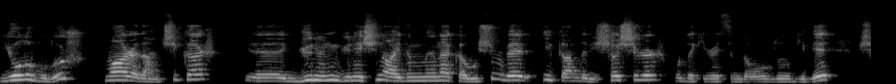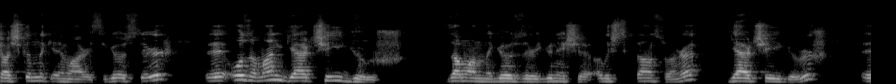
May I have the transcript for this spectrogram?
yolu bulur, mağaradan çıkar, e, günün, güneşin aydınlığına kavuşur ve ilk anda bir şaşırır. Buradaki resimde olduğu gibi şaşkınlık emaresi gösterir ve o zaman gerçeği görür. Zamanla gözleri güneşe alıştıktan sonra gerçeği görür. E,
